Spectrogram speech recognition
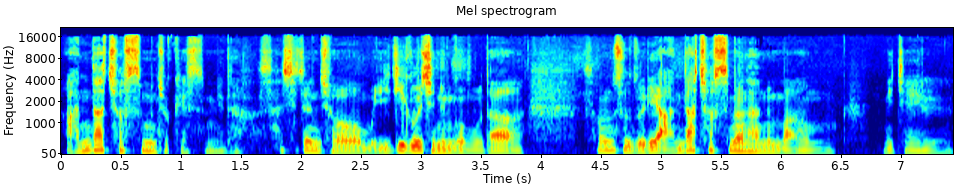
안 다쳤으면 좋겠습니다. 사실은 저 뭐 이기고 지는 것보다 선수들이 안 다쳤으면 하는 마음이 제일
